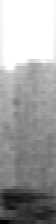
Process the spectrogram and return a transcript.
Yeah!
